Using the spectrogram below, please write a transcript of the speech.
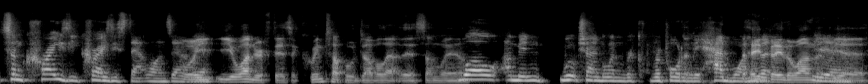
some crazy, crazy stat lines out Well, there. you, you wonder if there's a quintuple double out there somewhere. Well, I mean, Wilt Chamberlain re- reportedly had one. He'd be the one that, yeah. yeah.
